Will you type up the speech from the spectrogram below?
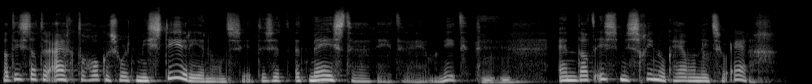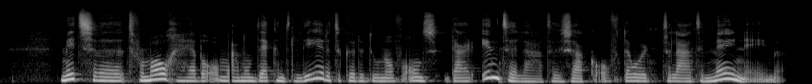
Dat is dat er eigenlijk toch ook een soort mysterie in ons zit. Dus het, het meeste weten we helemaal niet. Mm -hmm. En dat is misschien ook helemaal niet zo erg. Mits we het vermogen hebben om aan ontdekkend leren te kunnen doen, of ons daarin te laten zakken of door te laten meenemen.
